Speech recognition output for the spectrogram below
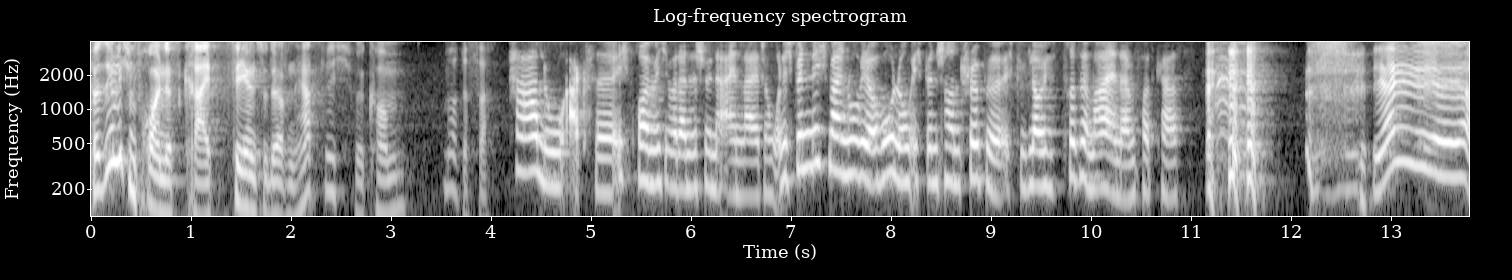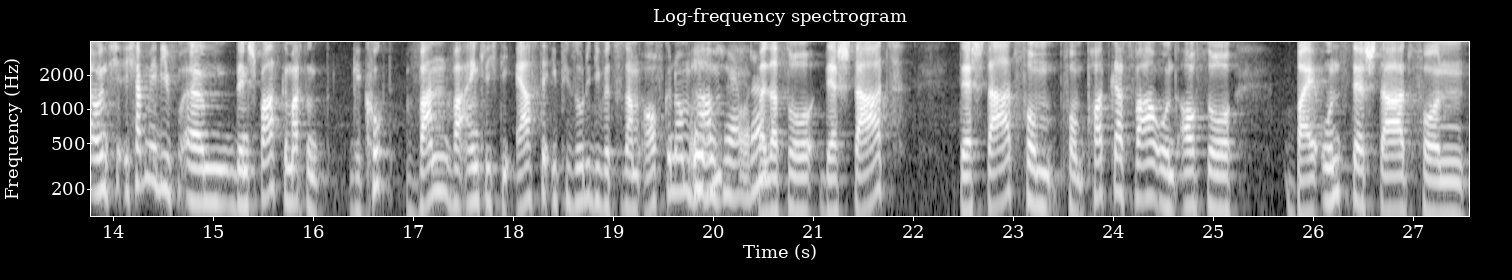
persönlichen Freundeskreis zählen zu dürfen. Herzlich willkommen, Marissa. Hallo Axel, ich freue mich über deine schöne Einleitung. Und ich bin nicht mal nur Wiederholung, ich bin schon Triple. Ich bin, glaube ich, das dritte Mal in deinem Podcast. ja, ja, ja, ja. Und ich, ich habe mir die, ähm, den Spaß gemacht und geguckt, wann war eigentlich die erste Episode, die wir zusammen aufgenommen Ewig haben. Her, oder? Weil das so der Start, der Start vom, vom Podcast war und auch so bei uns der Start von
